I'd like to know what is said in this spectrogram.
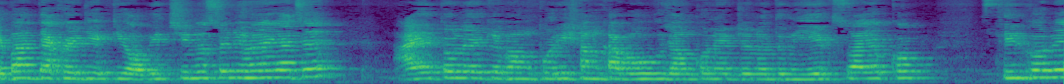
এবার দেখো এটি একটি অবিচ্ছিন্ন শ্রেণি হয়ে গেছে। আয়তলেখ এবং পরিসংখ্যা বহুভুজ অঙ্কনের জন্য তুমি এক্স ওয়াই অক্ষ স্থির করবে।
